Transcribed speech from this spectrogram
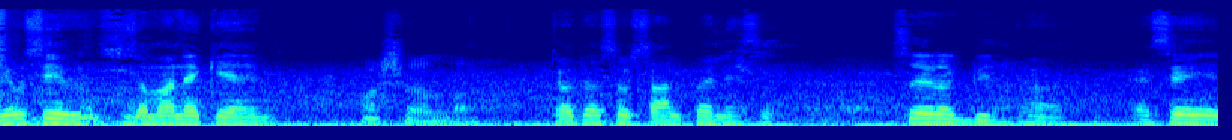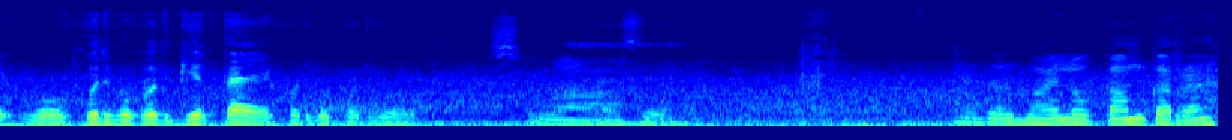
ये उसी ज़माने के हैं। चौदह सौ साल पहले से। सही रख दिया। हाँ ऐसे वो खुद ब खुद गिरता है खुद ब खुद वो होता है। इधर भाई लोग काम कर रहे हैं।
